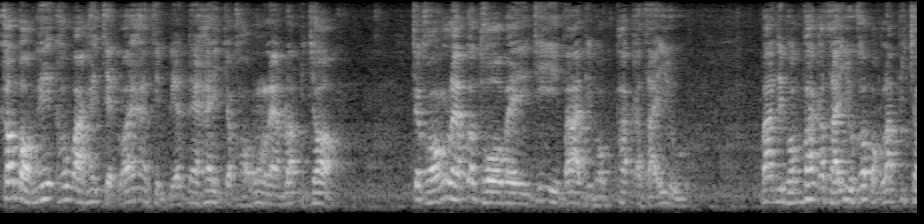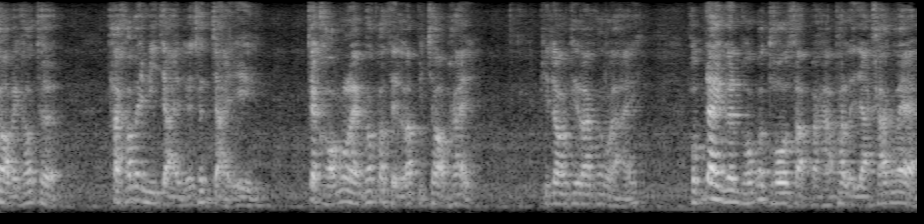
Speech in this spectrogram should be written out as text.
เขาบอกนี้เขาวางให้ 750เหรียญได้ให้เจ้าของโรงแรมรับผิดชอบ เจ้าของโรงแรมก็โทรไปที่บ้านที่ผมพักอาศัยอยู่ บ้านที่ผมพักอาศัยอยู่เขาบอกรับผิดชอบให้เขาเถอะ ถ้าเขาไม่มีจ่ายเดี๋ยวฉันจ่ายเองเจ้าของโรงแรมเขาก็เซ็นรับผิดชอบให้ พี่น้องที่รักทั้งหลาย ผมได้เงินผมก็โทรศัพท์มาหาภรรยาครั้งแรก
